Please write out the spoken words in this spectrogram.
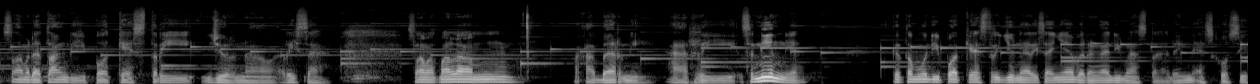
Selamat datang di Podcastery Jurnal Risa. Selamat malam. Apa kabar nih Hari Senin ya Ketemu di Podcastery Jurnal Risanya barengan di Masta Dan ini eksklusif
